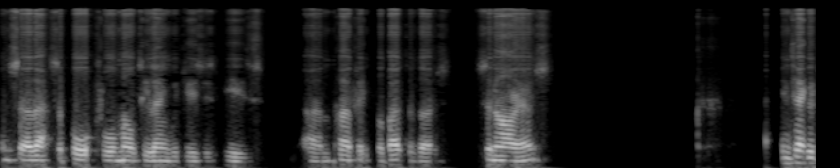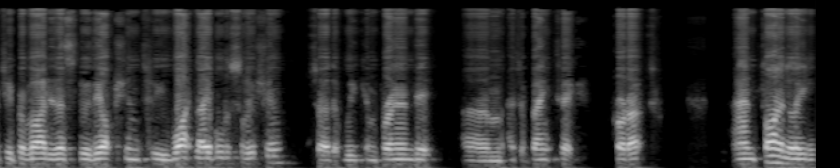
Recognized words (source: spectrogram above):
And so that support for multi-languages is, is um, perfect for both of those scenarios. Integritie provided us with the option to white label the solution so that we can brand it um, as a Banctec product. And finally,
